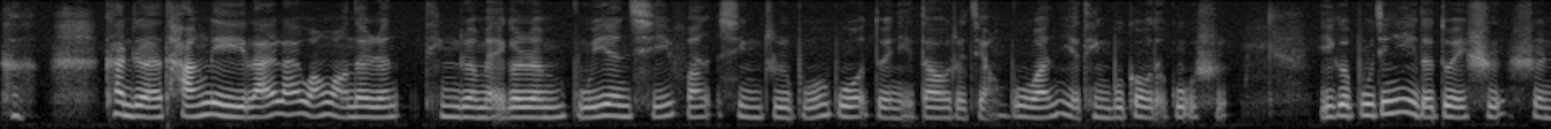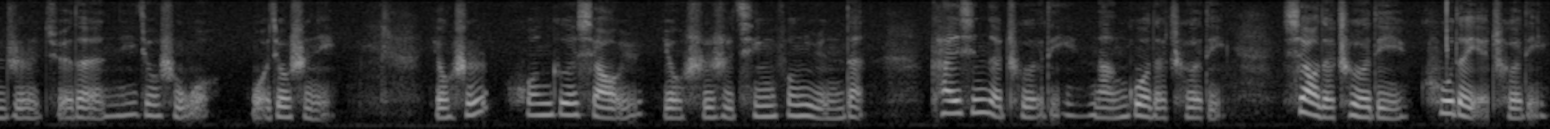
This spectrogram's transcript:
看着堂里来来往往的人，听着每个人不厌其烦、兴致勃勃对你叨着讲不完也听不够的故事。一个不经意的对视，甚至觉得你就是我，我就是你。有时欢歌笑语，有时是清风云淡，开心的彻底，难过的彻底，笑的彻底，哭的也彻底。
